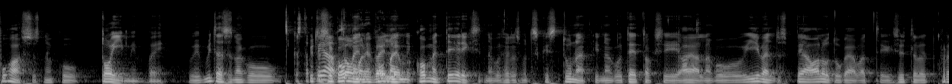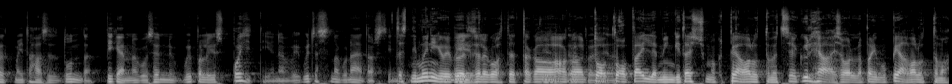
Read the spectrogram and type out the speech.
puhastus nagu toimib või? Või mida sa nagu, kuidas sa komment, komment, kommenteeriksid nagu selles mõttes, kes tunnebki nagu detoksi ajal nagu iiveldust, peavalu tugevat ja kes ütleb, et kurat, ma ei taha seda tunda. pigem nagu see on võib-olla just positiivne või kuidas sa nagu näed arstina? sest nii mõnigi võib öelda selle kohta, et aga, aga toob, toob välja mingeid asju, ma hakkan pea valutama, et see küll hea ei saa olla, pani mu pea valutama.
